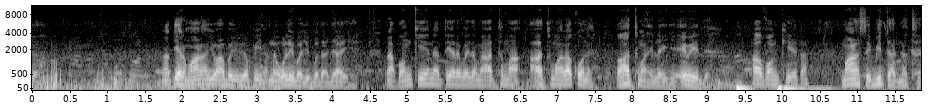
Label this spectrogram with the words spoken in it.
જો. અત્યારે માણસ જો આ બાજુ રપી અને ઓલી બાજુ બધા જાય છે. ના, પંખી એને અત્યારે ભાઈ તમે હાથમાં હાથમાં રાખો ને હાથમાંથી લઈ જાય એવી રીતે. હા, પંખી એટલે માણસથી બીતા જ નથી.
